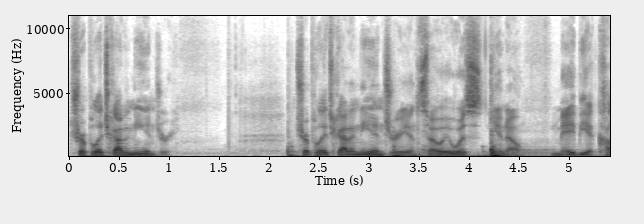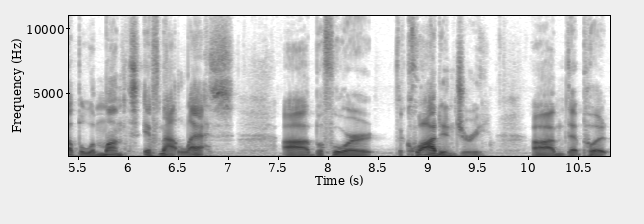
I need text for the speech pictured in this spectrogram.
Triple H got a knee injury. Triple H got a knee injury, and so it was, you know, maybe a couple of months, if not less, uh, before the quad injury um, that put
